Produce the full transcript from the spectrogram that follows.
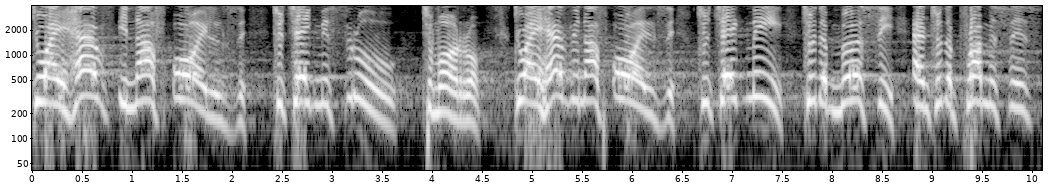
Do I have enough oils to take me through tomorrow? Do I have enough oils to take me to the mercy and to the promises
